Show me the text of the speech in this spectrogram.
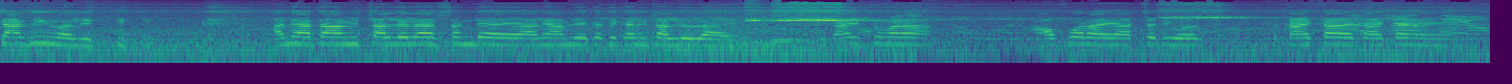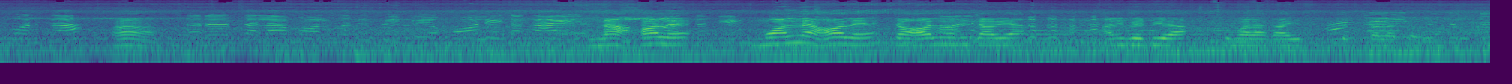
चार्जिंगवाली आणि आता आम्ही चाललेलो आहे संडे आहे आणि आम्ही एका ठिकाणी चाललेलो आहे. काही तुम्हाला ऑफर आहे आजचा दिवस. काय काय आहे, काय काय नाही. हां. ना हॉल आहे? मॉल नाही हॉल आहे. त्या हॉलमध्ये जाऊया आणि भेटूया. तुम्हाला काही चला.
